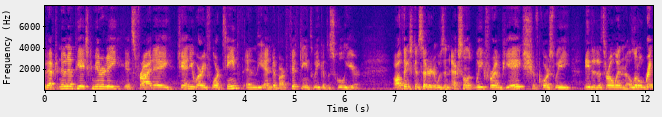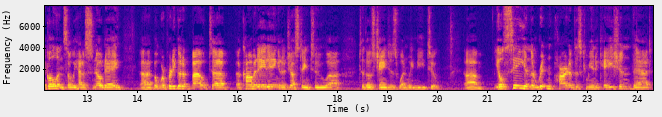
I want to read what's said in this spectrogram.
Good afternoon, MPH community. It's Friday, January 14th, and the end of our 15th week of the school year. All things considered, it was an excellent week for MPH. Of course, we needed to throw in a little wrinkle, and so we had a snow day, uh, but we're pretty good about uh, accommodating and adjusting to, uh, to those changes when we need to. Um, you'll see in the written part of this communication that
